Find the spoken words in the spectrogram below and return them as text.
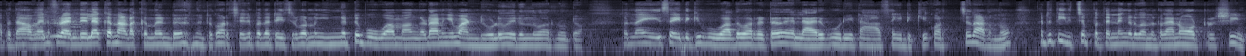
അപ്പോൾ അവൻ ഫ്രണ്ടിലൊക്കെ നടക്കുന്നുണ്ട്. എന്നിട്ട് കുറച്ച് കഴിഞ്ഞപ്പോൾ ടീച്ചർ പറഞ്ഞു ഇങ്ങോട്ട് പോവാം അങ്ങോട്ടാണെങ്കിൽ വണ്ടിയോൾ വരും എന്ന് പറഞ്ഞു കേട്ടോ അപ്പം എന്നാൽ ഈ സൈഡിലേക്ക് പോവാമെന്ന് പറഞ്ഞിട്ട് എല്ലാവരും കൂടിയിട്ട് ആ സൈഡിലേക്ക് കുറച്ച് നടന്നു. എന്നിട്ട് തിരിച്ചപ്പോൾ തന്നെ ഇങ്ങോട്ട് വന്നിട്ട്. കാരണം ഓട്ടോറിക്ഷയും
